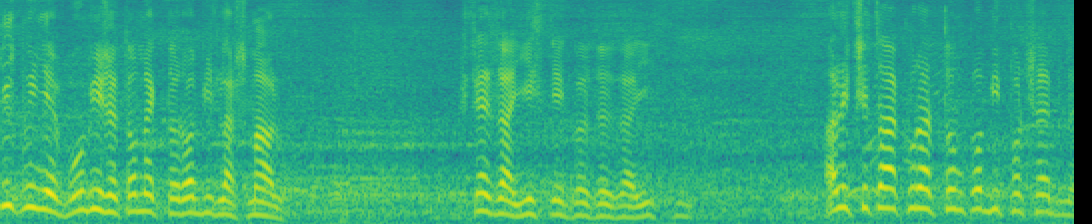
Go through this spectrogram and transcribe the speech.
nikt mi nie mówi, że Tomek to robi dla szmalu. Chce zaistnieć, może zaistnieć. Ale czy to akurat Tomkowi potrzebne?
